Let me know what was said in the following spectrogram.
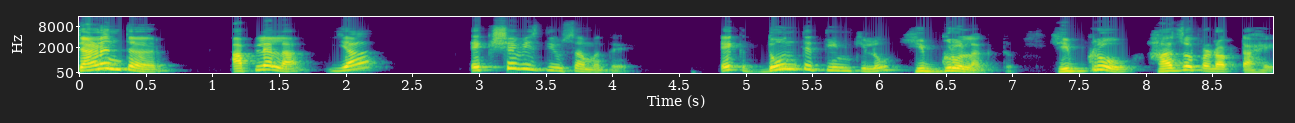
त्यानंतर आपल्याला या एकशे वीस दिवसामध्ये एक दोन ते तीन किलो हिपग्रो लागतं. हिपग्रो हा जो प्रॉडक्ट आहे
